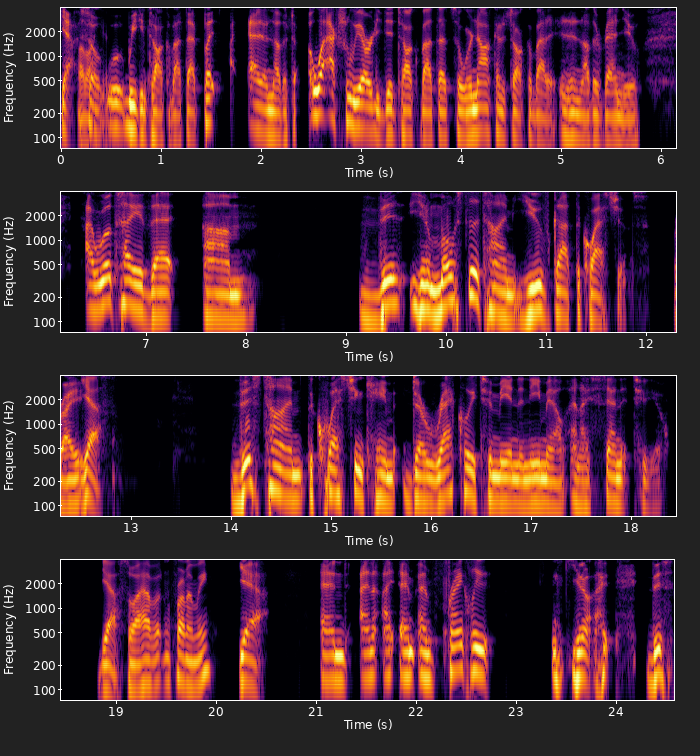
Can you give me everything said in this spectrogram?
Yeah. So like we can talk about that, but at another time. Well, actually, we already did talk about that, so we're not going to talk about it in another venue. I will tell you that um, this, you know, most of the time you've got the questions, right? Yes. This time the question came directly to me in an email, and I sent it to you. Yeah, so I have it in front of me. Yeah, and and I and, and frankly, you know, this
